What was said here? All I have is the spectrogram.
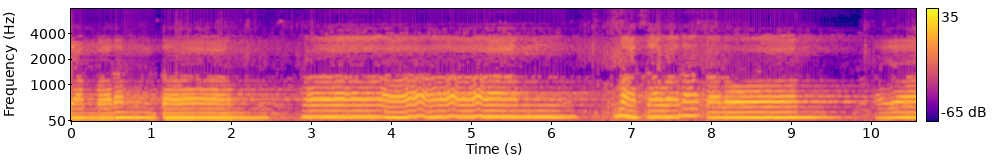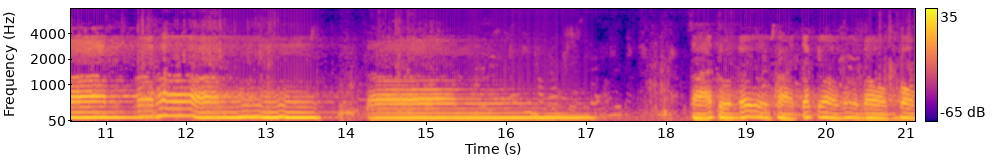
ยัมบรันตามธรรมมัสสาวนากาโลอายัมบรันตามสาธุเด้อขาดจักย่อมือนอมพร้อม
